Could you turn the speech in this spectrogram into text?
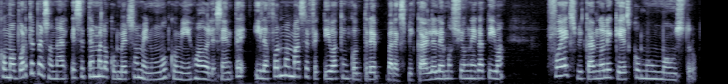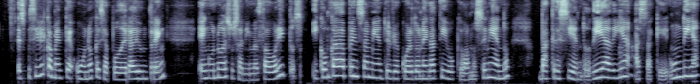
Como aporte personal, este tema lo converso a menudo con mi hijo adolescente y la forma más efectiva que encontré para explicarle la emoción negativa fue explicándole que es como un monstruo, específicamente uno que se apodera de un tren en uno de sus animes favoritos, y con cada pensamiento y recuerdo negativo que vamos teniendo, va creciendo día a día hasta que un día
